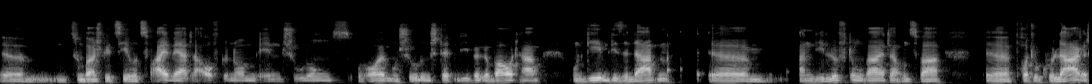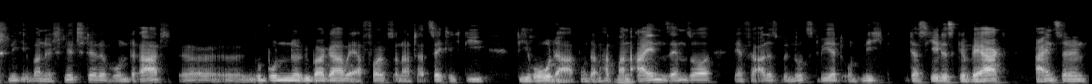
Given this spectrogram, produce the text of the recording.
ähm, zum Beispiel CO2-Werte aufgenommen in Schulungsräumen und Schulungsstätten, die wir gebaut haben und geben diese Daten ähm, an die Lüftung weiter und zwar äh, protokollarisch nicht über eine Schnittstelle, wo ein Draht äh, gebundene Übergabe erfolgt, sondern tatsächlich die, die Rohdaten. Und dann hat man einen Sensor, der für alles benutzt wird und nicht, dass jedes Gewerk einzeln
